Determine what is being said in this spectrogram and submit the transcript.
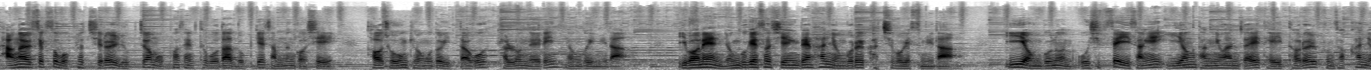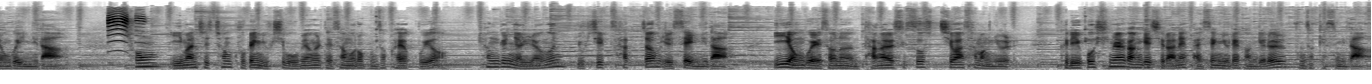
당하혈색소 목표치를 6.5%보다 높게 잡는 것이 더 좋은 경우도 있다고 결론 내린 연구입니다. 이번엔 영국에서 시행된 한 연구를 같이 보겠습니다. 이 연구는 50세 이상의 2형 당뇨 환자의 데이터를 분석한 연구입니다. 총 27,965명을 대상으로 분석하였고요. 평균 연령은 64.1세입니다. 이 연구에서는 당하혈색소 수치와 사망률, 그리고 심혈관계 질환의 발생률의 관계를 분석했습니다.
